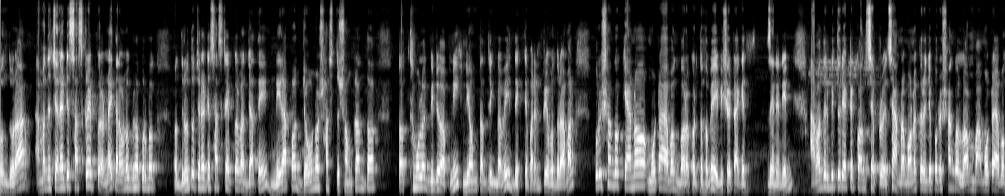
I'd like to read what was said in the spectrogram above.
বন্ধুরা আমাদের চ্যানেলটি সাবস্ক্রাইব করেন নাই, তারা অনুগ্রহপূর্বক দ্রুত চ্যানেলটি সাবস্ক্রাইব করবেন যাতে নিরাপদ যৌন স্বাস্থ্য সংক্রান্ত তথ্যমূলক ভিডিও আপনি নিয়মতান্ত্রিক ভাবেই দেখতে পারেন। প্রিয় বন্ধুরা, আমার পুরুষাঙ্গ কেন মোটা এবং বড় করতে হবে এই বিষয়টা আগে জেনে নিন। আমাদের ভিতরে একটা কনসেপ্ট রয়েছে, আমরা মনে করি যে পুরুষাঙ্গ লম্বা, মোটা এবং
